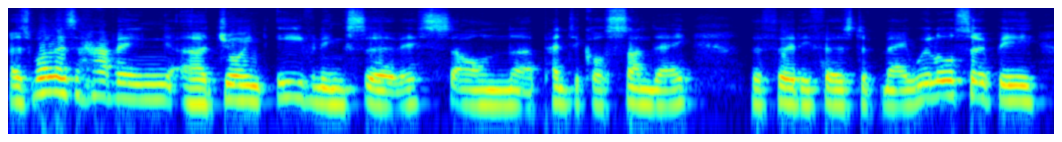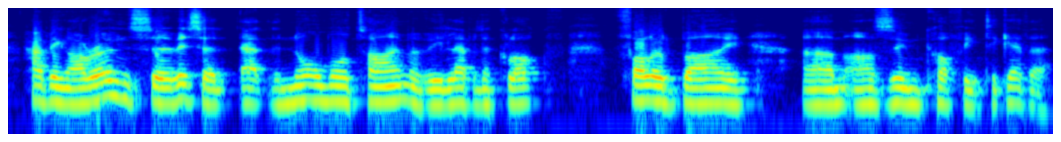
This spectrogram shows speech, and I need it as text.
As well as having a joint evening service on uh, Pentecost Sunday, the 31st of May, we'll also be having our own service at, at the normal time of 11 o'clock, followed by um, our Zoom coffee together.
